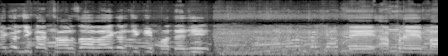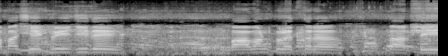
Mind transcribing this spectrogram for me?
ਵਾਹਿਗੁਰੂ ਜੀ ਕਾ ਖਾਲਸਾ, ਵਾਹਿਗੁਰੂ ਜੀ ਕੀ ਫਤਿਹ ਜੀ। ਤੇ ਆਪਣੇ ਬਾਬਾ ਸ਼ੇਖ ਫਰੀਦ ਜੀ ਦੇ ਪਾਵਨ ਪਵਿੱਤਰ ਧਰਤੀ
